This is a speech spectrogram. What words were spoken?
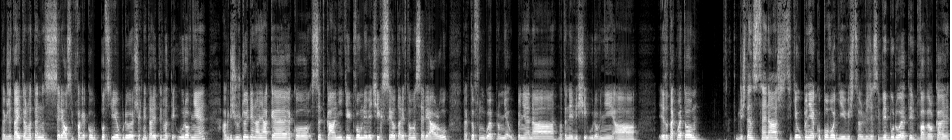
Takže tady tenhle ten seriál si fakt jako poctivě buduje všechny tady tyhle ty úrovně a když už dojde na nějaké jako setkání těch dvou největších sil tady v tom seriálu, tak to funguje pro mě úplně na, na ten nejvyšší úrovni a je to takové to, když ten scénář si tě úplně jako povodí, víš co, že si vybuduje ty dva velké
